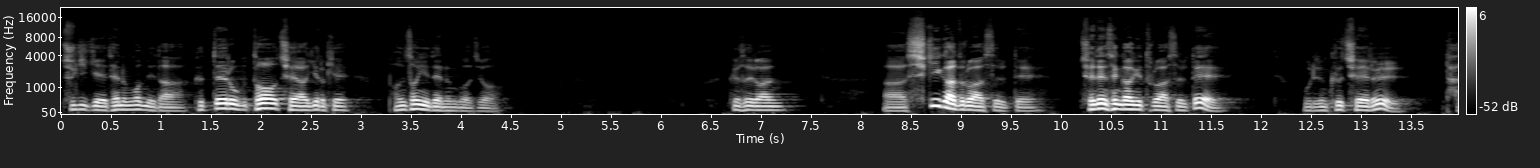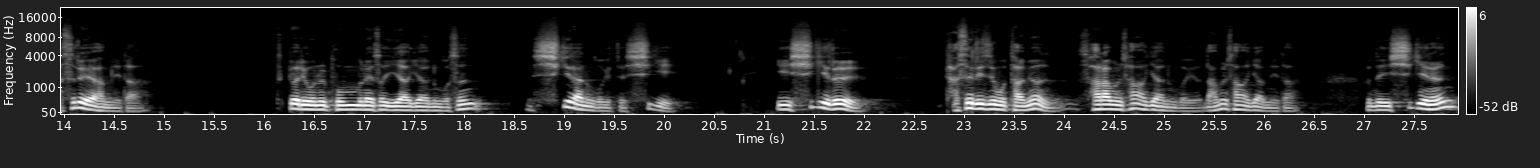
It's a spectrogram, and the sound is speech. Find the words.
죽이게 되는 겁니다. 그때로부터 죄악이 이렇게 번성이 되는 거죠. 그래서 이러한 아, 시기가 들어왔을 때, 죄된 생각이 들어왔을 때, 우리는 그 죄를 다스려야 합니다. 특별히 오늘 본문에서 이야기하는 것은 시기라는 거겠죠. 시기. 이 시기를 다스리지 못하면 사람을 상하게 하는 거예요. 남을 상하게 합니다. 그런데 이 시기는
